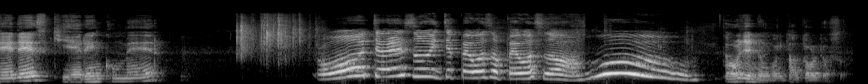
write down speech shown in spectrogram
¿Ustedes quieren comer? 오 잘했어 이제 배웠어 배웠어 우. 떨어지는 건 다 떨어졌어.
